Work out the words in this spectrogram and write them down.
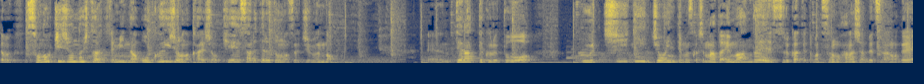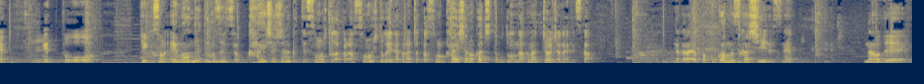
多分その基準の人たちってみんな億以上の会社を経営されてると思うんですよ、自分の。えー、ってなってくると、うちにジョインって難しい。まあ、あと M&A するかって言うとまたその話は別なので、うん、えっと、結局その M&A ってむずいんですよ。会社じゃなくてその人だから、その人がいなくなっちゃったらその会社の価値ってほとんどなくなっちゃうじゃないですか。だからやっぱここは難しいですね。なので、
